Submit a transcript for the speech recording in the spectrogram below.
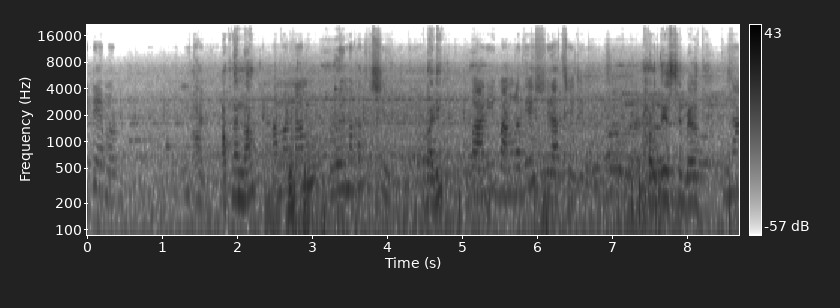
এটাই আমার আপনার নাম? আমার নাম রহিমা খাতুন শিব বাড়ি? বাড়ি বাংলাদেশ রাজশাহী জেলা। ভারতে এসছেন বেড়াতে? না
